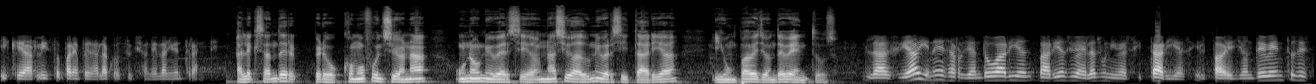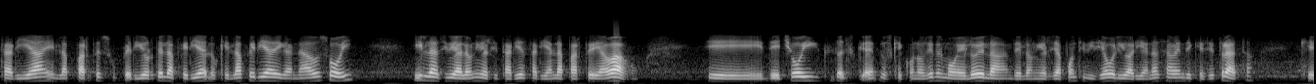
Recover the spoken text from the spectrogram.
y quedar listo para empezar la construcción el año entrante. Alexander, pero ¿cómo funciona una universidad, una ciudad universitaria y un pabellón de eventos? La ciudad viene desarrollando varias, varias ciudadelas universitarias. El pabellón de eventos estaría en la parte superior de la feria, lo que es la feria de ganados hoy, y la ciudadela universitaria estaría en la parte de abajo. Eh, de hecho, hoy los que, los que, conocen el modelo de la, de la Universidad Pontificia Bolivariana saben de qué se trata que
